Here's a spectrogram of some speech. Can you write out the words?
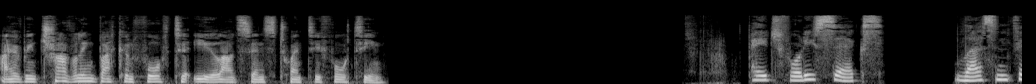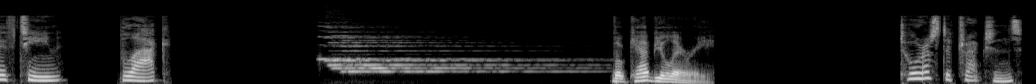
I have been traveling back and forth to Elard since 2014. Page 46. Lesson 15. Black. Vocabulary Tourist attractions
